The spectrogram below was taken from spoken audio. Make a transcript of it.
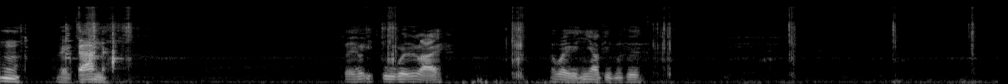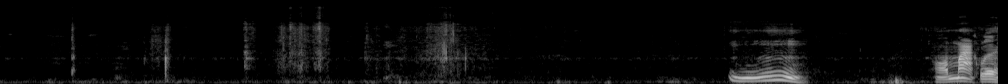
อืมรายการนะใส่เขาอีกตูไปหลายเอาไปเหี่ยวถิ่มมันคืออืมหอมมากเลย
